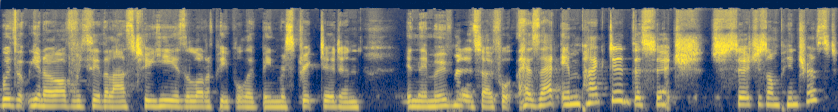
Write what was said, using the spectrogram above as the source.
with you know obviously the last two years a lot of people have been restricted and in their movement and so forth. Has that impacted the search searches on pinterest?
